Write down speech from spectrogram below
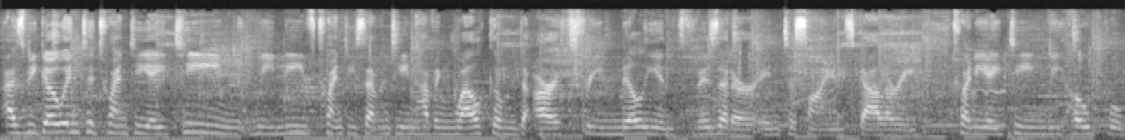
As we go into 2018, we leave 2017 having welcomed our 3 millionth visitor into Science Gallery. 2018 we hope will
